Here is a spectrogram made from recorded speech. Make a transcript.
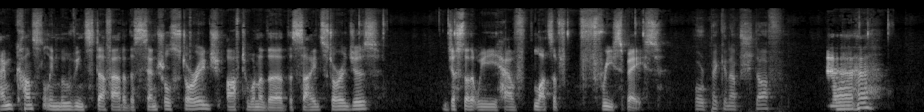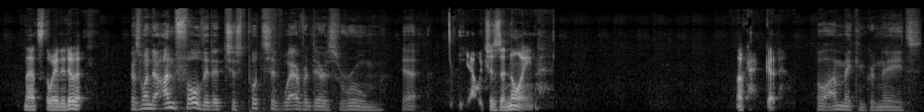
I'm constantly moving stuff out of the central storage off to one of the, the side storages, just so that we have lots of free space. for picking up stuff. Uh huh. That's the way to do it. Because when they're unfolded, it just puts it wherever there's room. Yeah. Yeah, which is annoying. Okay, good. Oh, I'm making grenades.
